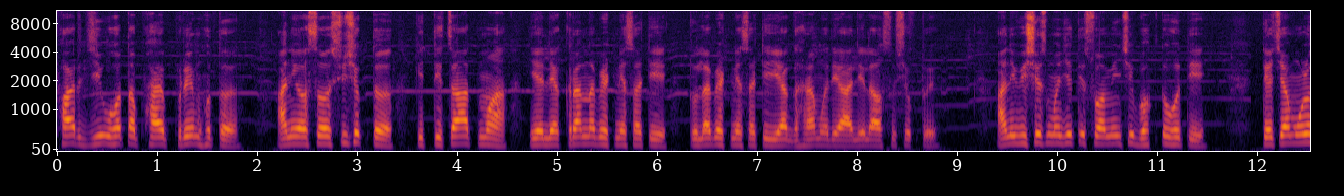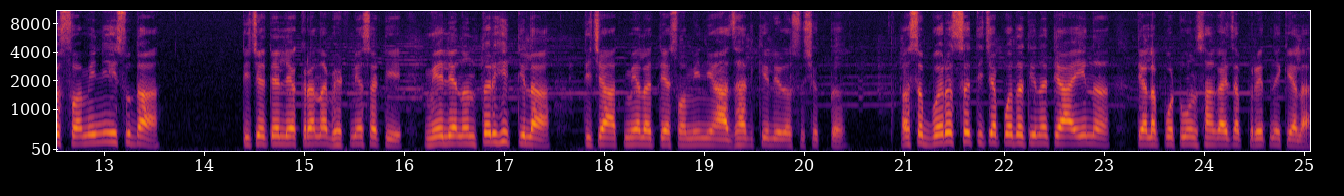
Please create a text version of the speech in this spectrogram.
फार जीव होता फार प्रेम होतं. आणि असं असू शकतं की तिचा आत्मा या लेकरांना भेटण्यासाठी तुला भेटण्यासाठी या घरामध्ये आलेला असू शकतोय. आणि विशेष म्हणजे ती स्वामींची भक्त होती. त्याच्यामुळं स्वामींनीही सुद्धा तिच्या त्या लेकरांना भेटण्यासाठी मेल्यानंतरही तिला तिच्या आत्म्याला त्या स्वामींनी आझाद केलेलं असू शकतं. असं बरंचसं तिच्या पद्धतीनं त्या आईनं त्याला पटवून सांगायचा प्रयत्न केला.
